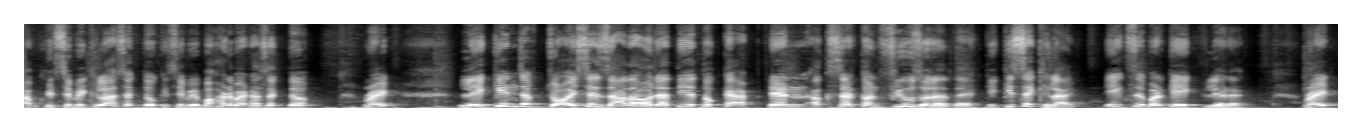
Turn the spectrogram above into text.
आप किसी भी खिला सकते हो, किसी भी बाहर बैठा सकते हो राइट लेकिन जब चॉइसेस ज़्यादा हो जाती है तो कैप्टन अक्सर कंफ्यूज हो जाता है कि किसे खिलाए? एक से बढ़ के एक प्लेयर है राइट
